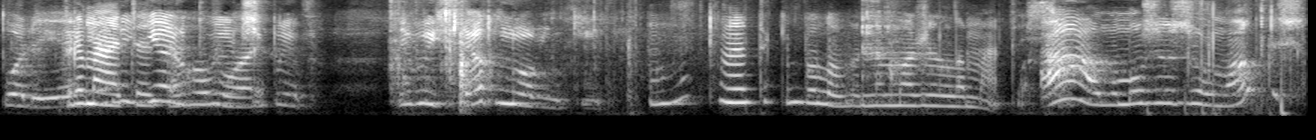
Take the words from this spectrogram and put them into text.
Полі, Тримайте договор. Дивись, як новенький. Угу. Воно таке було, воно може ламатися. А, воно може зламатись?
